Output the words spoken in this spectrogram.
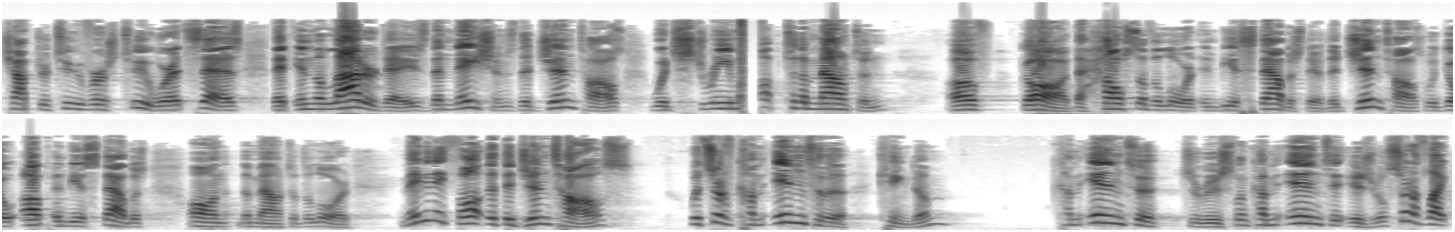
chapter 2 verse 2, where it says that in the latter days, the nations, the Gentiles, would stream up to the mountain of God, the house of the Lord, and be established there. The Gentiles would go up and be established on the mount of the Lord. Maybe they thought that the Gentiles would sort of come into the kingdom come into Jerusalem, come into Israel, sort of like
